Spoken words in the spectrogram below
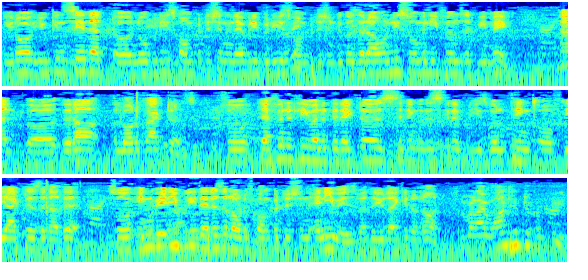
You know, you can say that uh, nobody is competition and everybody is competition because there are only so many films that we make, and uh, there are a lot of actors. So definitely, when a director is sitting with a script, he's going to think of the actors that are there. So invariably, there is a lot of competition, anyways, whether you like it or not. But I want him to compete.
